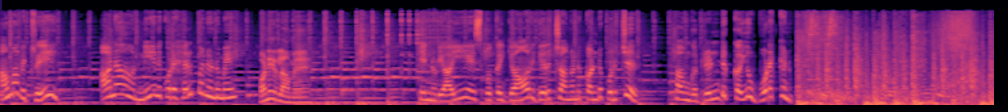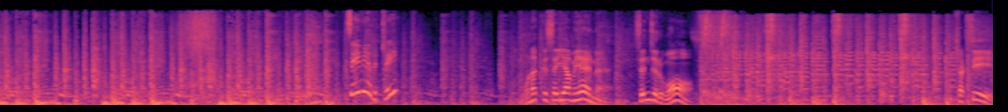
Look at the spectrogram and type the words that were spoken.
ஆமா வெற்றி. ஆனா நீ எனக்கு ஒரு ஹெல்ப் பண்ணணுமே. பண்ணிரலாமே. என்னுடைய ஐஏஎஸ் புக்கை யார் எரிச்சாங்கன்னு கண்டுபிடிச்சு அவங்க ரெண்டு கையும் உடைக்கணும். சேவியா வெற்றி? உனக்கு செய்யாமையா என்ன? செஞ்சிருவோம். சக்தி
